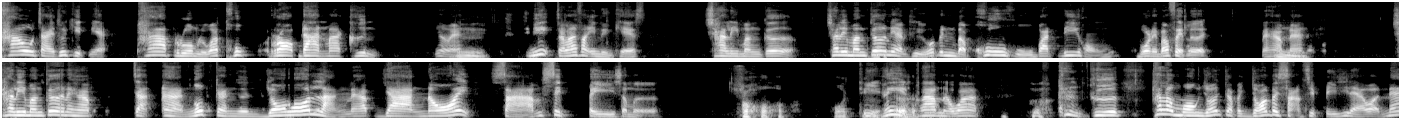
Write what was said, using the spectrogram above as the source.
เข้าใจธุรกิจเนี่ย ภาพรวมหรือว่าทุกรอบด้านมากขึ้นนึกออกไหมอืมทีนี้จะเล่าให้ฟังอีกหนึ่งเคส ชาลีมังเกอร์ ชาลีมังเกอร์เนี่ย ถือว่าเป็นแบบคู่หูบัดดี้ของโบรเนบัฟเฟตเลยนะครับอืมนะ ชาลีมังเกอร์นะครับ จะอ่านงบการเงินย้อนหลังนะครับ อย่างน้อยสามสิบปีเสมอโอ้โหโหดจริงนี่ให้เห็นภาพนะว่า คือถ้าเรามองย้อนกลับไปย้อนไปสามสิบปีที่แล้วอะแน่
